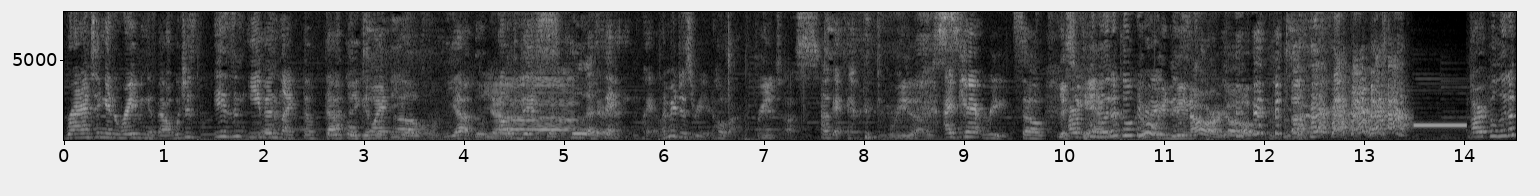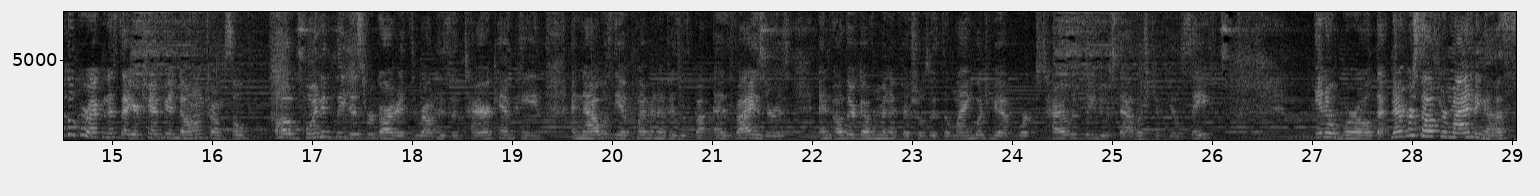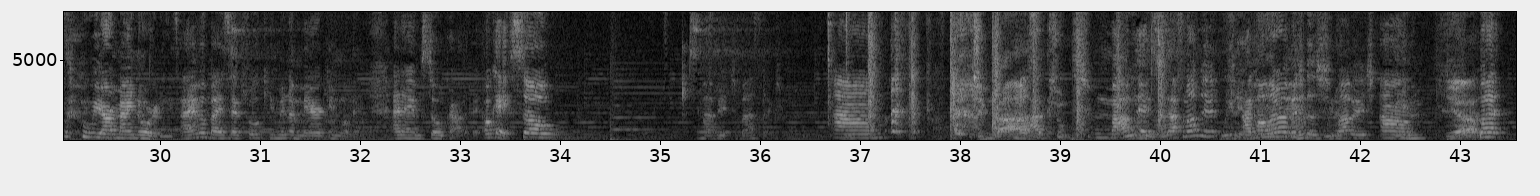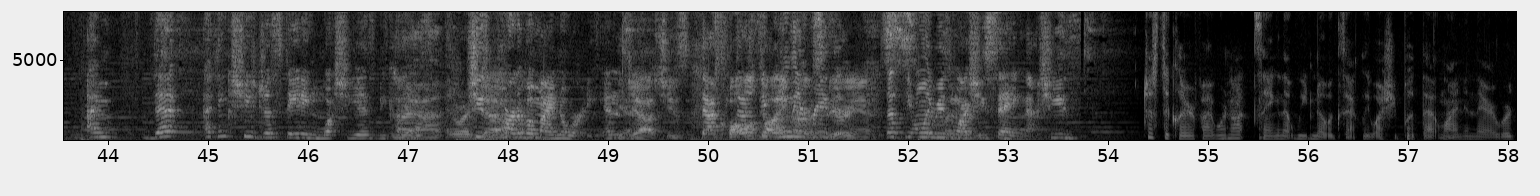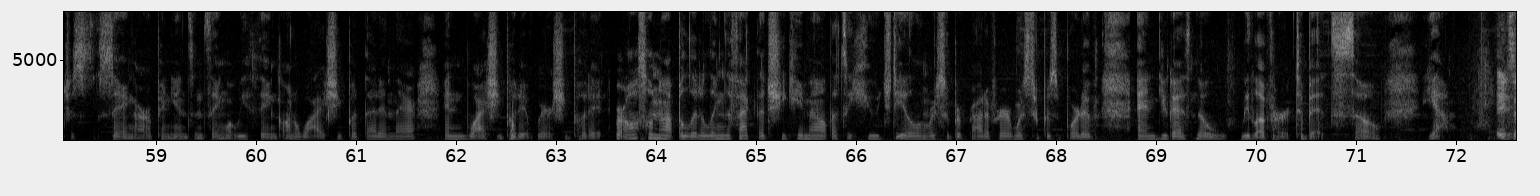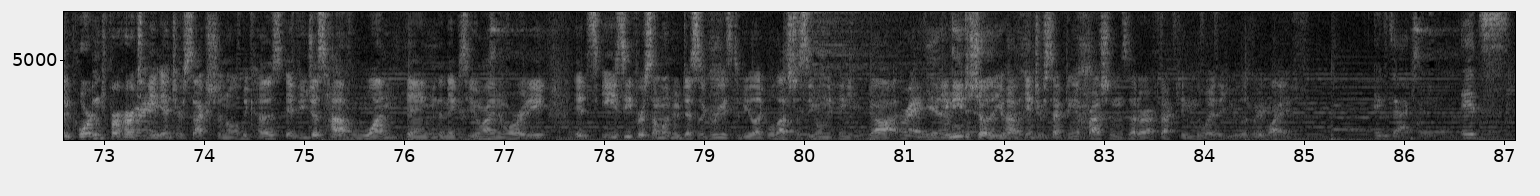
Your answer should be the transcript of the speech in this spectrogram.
ranting and raving about which is isn't even Yeah. like the focal big of point of yeah, the, Yeah. of this whole letter. thing okay let me just read it hold on read it to us. okay Read us. I can't read so Yes, our you can. political You were reading me correctness an hour ago. Our political correctness that your champion Donald Trump so pointedly disregarded throughout his entire campaign, and now with the appointment of his advisors and other government officials, is the language we have worked tirelessly to establish to feel safe in a world that never stops reminding us we are minorities. I am a bisexual Cuban American woman, and I am so proud of it. Okay, so my bitch bisexual. Um. Bisexual. My We bitch, that's my bitch. I call her a bitch because she's my bitch. Um, Yeah. but I'm that I think she's just stating what she is because Yeah, in order to- she's Yeah. part of a minority, and Yeah. yeah, she's that's that's the only her reason. experience. That's the only reason why she's saying that. She's Just to clarify, we're not saying that we know exactly why she put that line in there. We're just saying our opinions and saying what we think on why she put that in there and why she put it where she put it. We're also not belittling the fact that she came out. That's a huge deal, and we're super proud of her and we're super supportive. And you guys know we love her to bits. So, yeah. It's important for her to be intersectional because if you just have one thing that makes you a mm-hmm. minority, it's easy for someone who disagrees to be like, well, that's just the only thing you've got. right. Yeah. You need to show that you have intersecting oppressions that are affecting the way that you live your life. Exactly. It's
